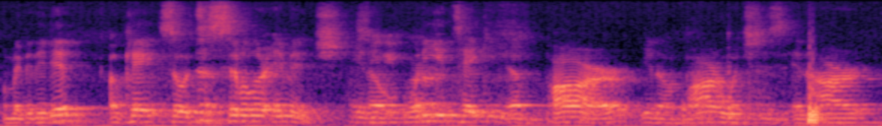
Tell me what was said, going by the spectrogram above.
Or maybe they did. Okay, so it's a similar image. You know, what are you taking a bar? You know, a bar which is in our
